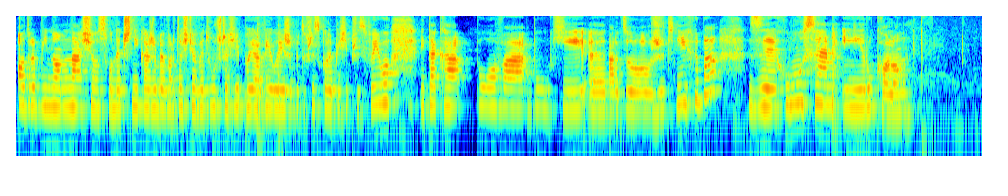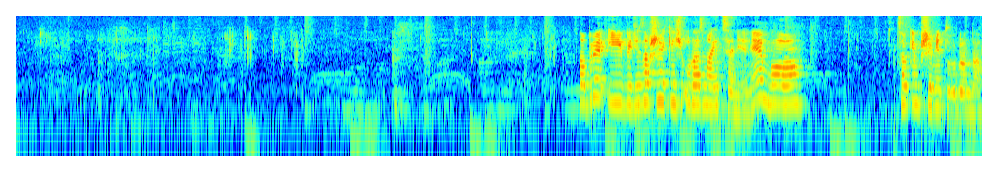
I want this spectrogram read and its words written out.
odrobiną nasion słonecznika, żeby wartościowe tłuszcze się pojawiły i żeby to wszystko lepiej się przyswoiło. I taka połowa bułki y, bardzo żytniej chyba, z humusem i rukolą. Dobry i wiecie, zawsze jakieś urozmaicenie, nie? Bo całkiem przyjemnie to wygląda.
